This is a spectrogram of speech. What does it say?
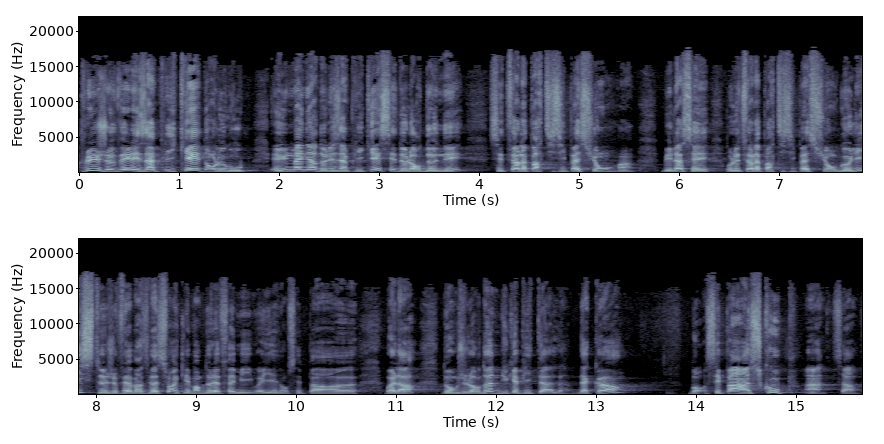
plus je vais les impliquer dans le groupe. Et une manière de les impliquer, c'est de leur donner, c'est de faire la participation. Hein. Mais là, c'est au lieu de faire la participation gaulliste, je fais la participation avec les membres de la famille. Vous voyez, donc c'est pas euh, voilà. Donc je leur donne du capital, d'accord? Bon, c'est pas un scoop, hein, ça.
